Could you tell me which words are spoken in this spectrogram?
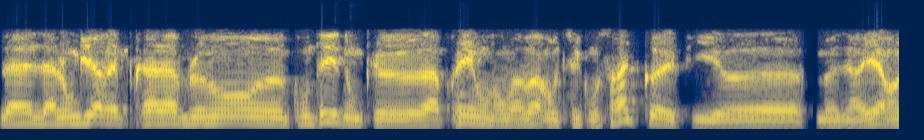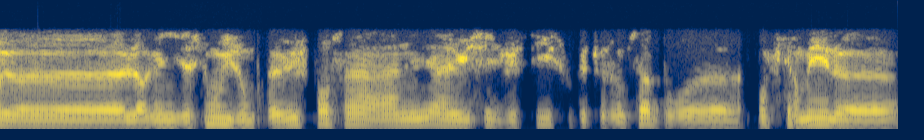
La, la longueur est préalablement euh, compter. Donc euh, après, on, va voir où c'est qu'on s'arrête, quoi. Et puis euh, bah, derrière, l'organisation, ils ont prévu, je pense, un, un, huissier de justice ou quelque chose comme ça pour confirmer le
